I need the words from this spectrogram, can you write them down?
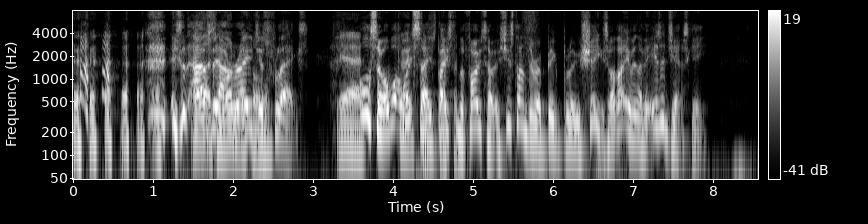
It's an Oh, absolutely outrageous wonderful. flex. Yeah. Also, what I would say is based on the photo, it's just under a big blue sheet, so I don't even know if it is a jet ski.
